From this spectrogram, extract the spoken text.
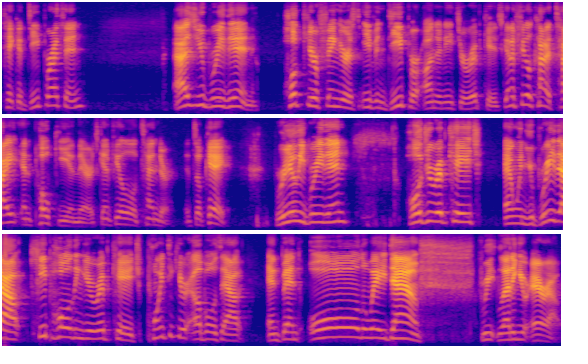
take a deep breath in. As you breathe in, hook your fingers even deeper underneath your rib cage. It's going to feel kind of tight and pokey in there. It's going to feel a little tender. It's okay. Really breathe in, hold your rib cage, and when you breathe out, keep holding your rib cage, pointing your elbows out, and bend all the way down, letting your air out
